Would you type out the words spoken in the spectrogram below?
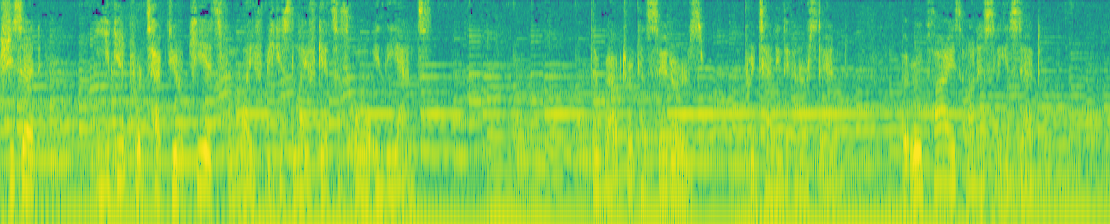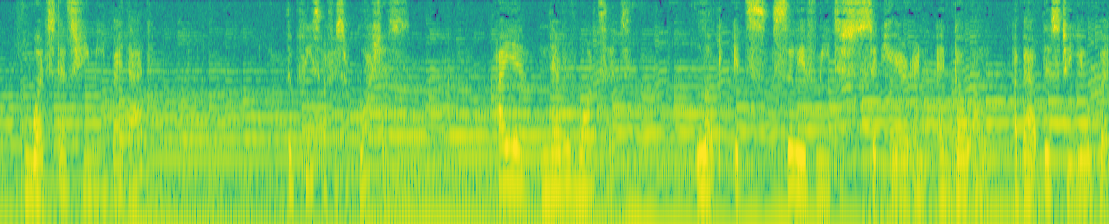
She said, You can't protect your kids from life because life gets us all in the end. The router considers pretending to understand, but replies honestly instead. What does she mean by that? The police officer blushes. I uh, never wanted. Look, it's silly of me to sit here and, and go on about this to you, but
